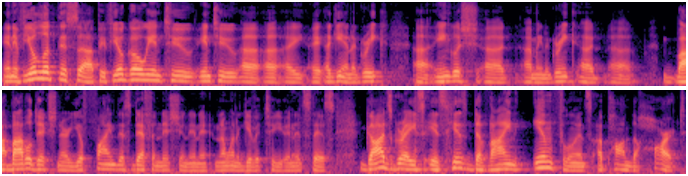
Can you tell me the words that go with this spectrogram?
And if you'll look this up, if you'll go into, into uh, a, a, again, a Greek, uh, English, uh, I mean, a Greek uh, uh, Bible dictionary, you'll find this definition in it, and I want to give it to you. And it's this God's grace is His divine influence upon the heart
